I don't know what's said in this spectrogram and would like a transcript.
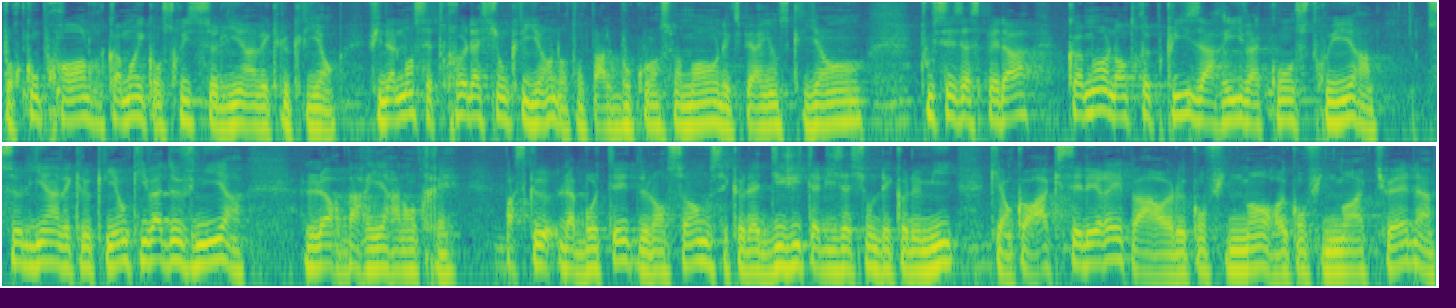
pour comprendre comment ils construisent ce lien avec le client. Finalement, cette relation client dont on parle beaucoup en ce moment, l'expérience client, tous ces aspects-là, comment l'entreprise arrive à construire ce lien avec le client qui va devenir leur barrière à l'entrée? Parce que la beauté de l'ensemble, c'est que la digitalisation de l'économie, qui est encore accélérée par le confinement, reconfinement actuel,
